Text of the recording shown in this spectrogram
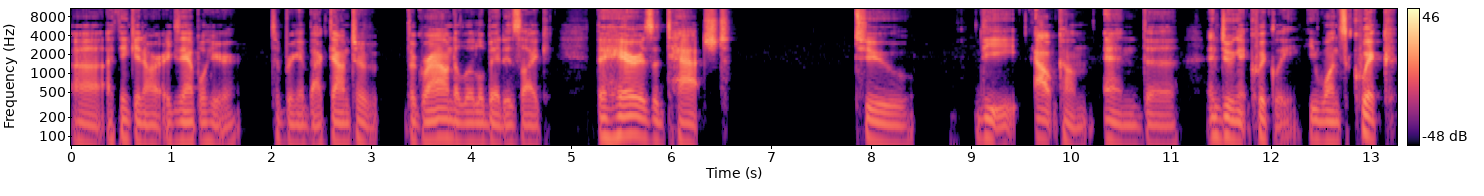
Uh, I think in our example here, to bring it back down to the ground a little bit, is like the hare is attached to the outcome and the and doing it quickly. He wants quick.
